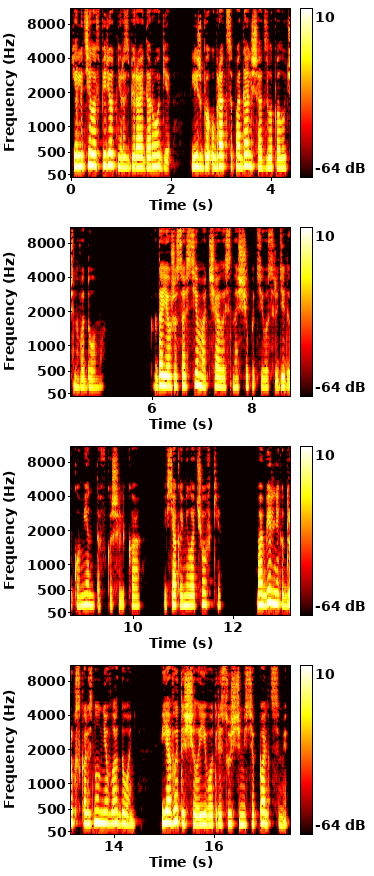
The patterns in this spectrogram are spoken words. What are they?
Я летела вперед, не разбирая дороги, лишь бы убраться подальше от злополучного дома. Когда я уже совсем отчаялась нащупать его среди документов, кошелька и всякой мелочевки, мобильник вдруг скользнул мне в ладонь, и я вытащила его трясущимися пальцами,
